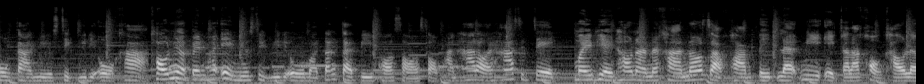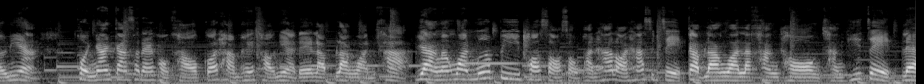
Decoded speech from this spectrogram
วงการมิวสิกวิดีโอค่ะ เขาเนี่ยเป็นพระเอกมิวสิกวิดีโอมาตั้งแต่ปี พศ 2557 ไม่เพียงเท่านั้นนะคะ นอกจากความติดและมีเอกลักษณ์ของเขาแล้วเนี่ย ผลงานการแสดงของเขาก็ทำให้เขาเนี่ยได้รับรางวัลค่ะ อย่างรางวัลเมื่อปี พศ 2557 กับรางวัลระฆังทองครั้งที่ 7 และ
